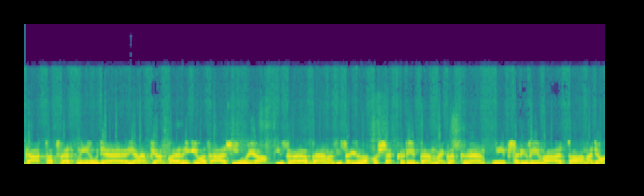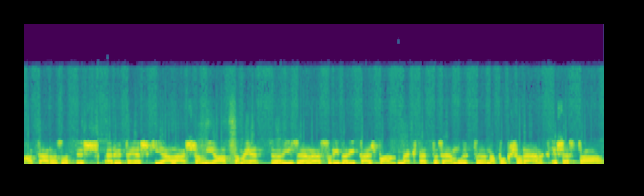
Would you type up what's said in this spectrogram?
gátat vetni. Ugye jelen pillanatban elég jó az ázsiója Izraelben, az izraeli lakosság körében meglepően népszerűvé vált a nagyon határozott és erőteljes kiállása miatt, amelyet Izrael szolidaritásban megtett az elmúlt napok során, és ezt a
